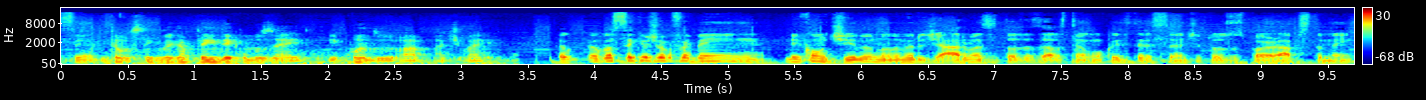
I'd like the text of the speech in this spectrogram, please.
Sim. Então você tem que meio que aprender como usar ele e quando ativar ele. Eu, eu, gostei que o jogo foi bem, bem contido no número de armas e todas elas têm alguma coisa interessante, todos os power-ups também.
